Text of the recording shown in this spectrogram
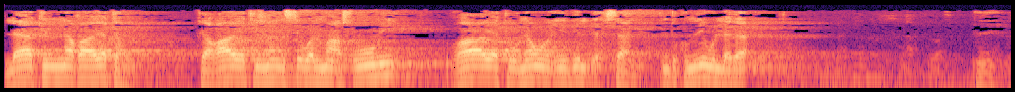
لكن غايته كغاية من سوى المعصوم غاية نوع ذي الإحسان. عندكم ذي ولا ذا؟ إيه.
